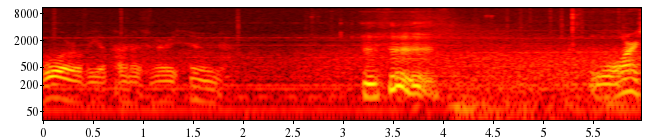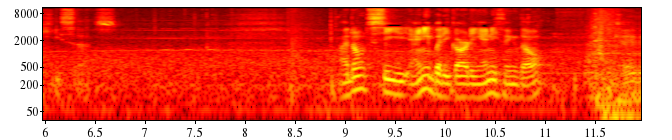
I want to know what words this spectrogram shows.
War will be upon us very soon. Mm-hmm. War, he says. I don't see anybody guarding anything, though. Okay.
